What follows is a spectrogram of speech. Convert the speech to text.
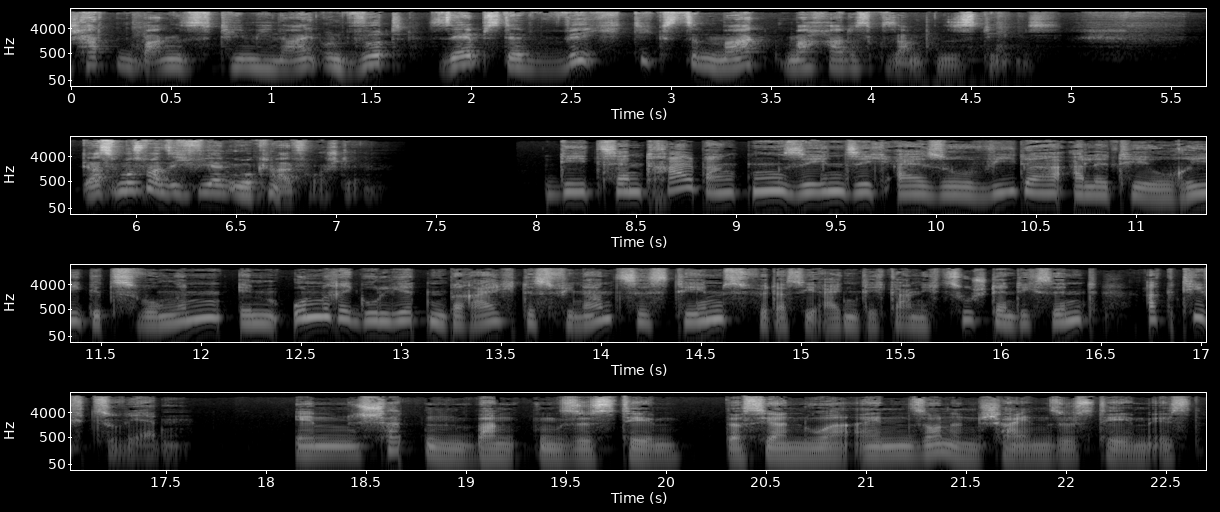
Schattenbankensystem hinein und wird selbst der wichtigste Marktmacher des gesamten Systems. Das muss man sich wie ein Urknall vorstellen. Die Zentralbanken sehen sich also wieder alle Theorie gezwungen, im unregulierten Bereich des Finanzsystems, für das sie eigentlich gar nicht zuständig sind, aktiv zu werden. Im Schattenbankensystem, das ja nur ein Sonnenscheinsystem ist.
